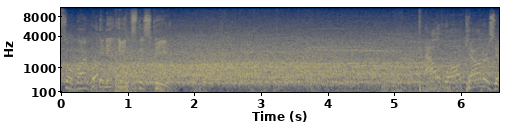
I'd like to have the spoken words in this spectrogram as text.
reversal by Brock. And he eats the steel. Outlaw counters it.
